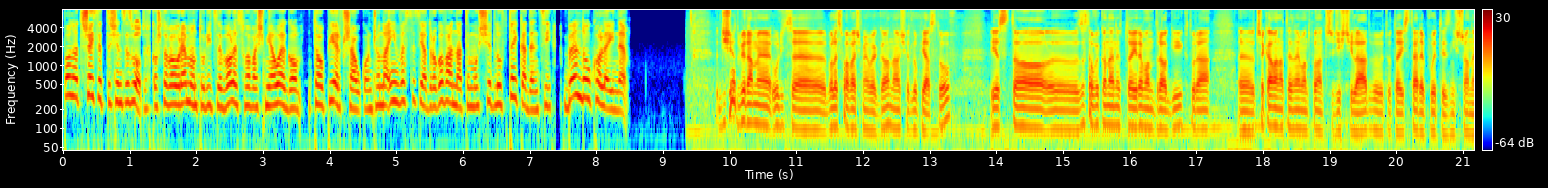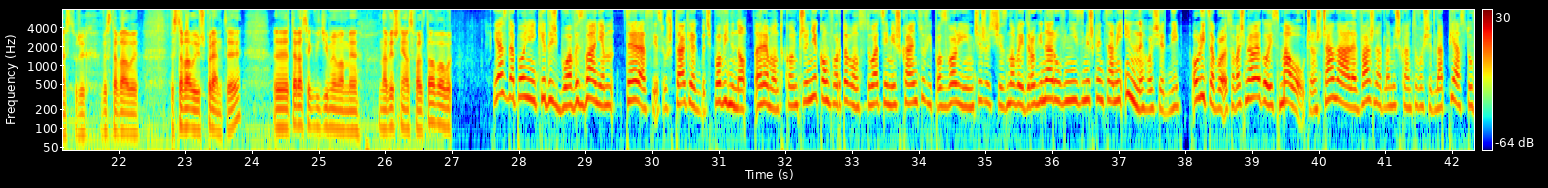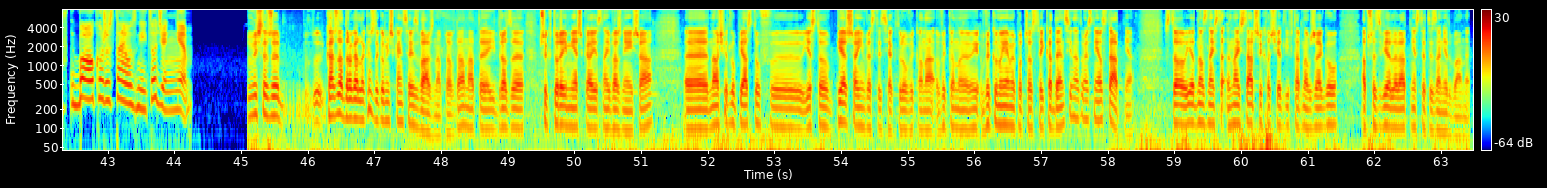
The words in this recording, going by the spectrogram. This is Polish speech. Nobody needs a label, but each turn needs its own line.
Ponad 600 tysięcy złotych kosztował remont ulicy Bolesława Śmiałego. To pierwsza ukończona inwestycja drogowa na tym osiedlu w tej kadencji. Będą kolejne.
Dzisiaj odbieramy ulicę Bolesława Śmiałego na osiedlu Piastów. Jest to, e, został wykonany tutaj remont drogi, która e, czekała na ten remont ponad 30 lat. Były tutaj stare płyty zniszczone, z których wystawały, wystawały już pręty. E, Teraz jak widzimy mamy nawierzchnię asfaltową.
Jazda po niej kiedyś była wyzwaniem. Teraz jest już tak, jak być powinno. Remont kończy niekomfortową sytuację mieszkańców i pozwoli im cieszyć się z nowej drogi na równi z mieszkańcami innych osiedli. Ulica Bolesława Śmiałego jest mało uczęszczana, ale ważna dla mieszkańców osiedla Piastów, bo korzystają z niej codziennie.
Myślę, że każda droga dla każdego mieszkańca jest ważna, prawda? Na tej drodze, przy której mieszka, jest najważniejsza. E, Na osiedlu Piastów e, jest to pierwsza inwestycja, którą wykona, wykonu- wykonujemy podczas tej kadencji, natomiast nie ostatnia. Jest to jedno z najsta- najstarszych osiedli w Tarnobrzegu, a przez wiele lat niestety zaniedbane.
